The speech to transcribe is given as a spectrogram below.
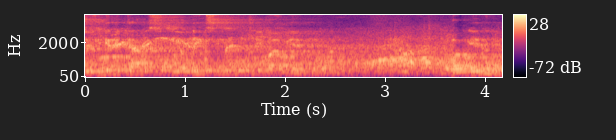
Actually, if you're it to you'll need some energy, won't you? Won't you?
